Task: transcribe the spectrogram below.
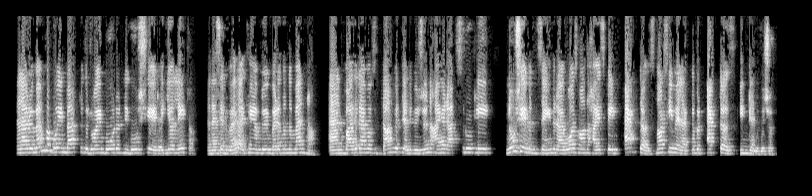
And I remember going back to the drawing board and negotiate a year later. And I said, well, I think I'm doing better than the man now. And by the time I was done with television, I had absolutely no shame in saying that I was one of the highest paid actors, not female actor, but actors in television.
